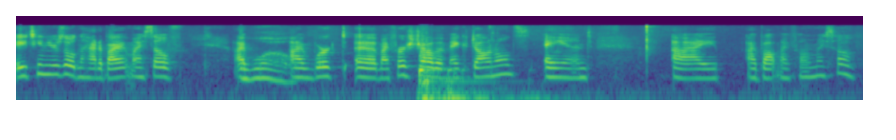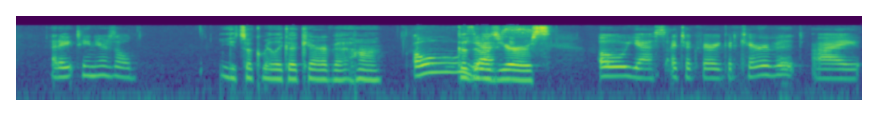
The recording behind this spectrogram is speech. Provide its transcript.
18 years old and I had to buy it myself. I, Whoa. I worked uh, my first job at McDonald's and I I bought my phone myself at 18 years old. You took really good care of it, huh? Oh, Because it was yes. yours. Oh yes, I took very good care of it. I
